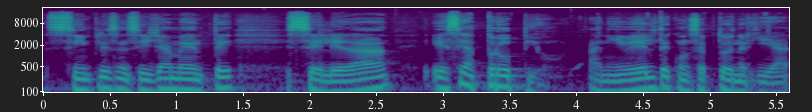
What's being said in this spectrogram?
simple y sencillamente se le da ese apropio a nivel de concepto de energía.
